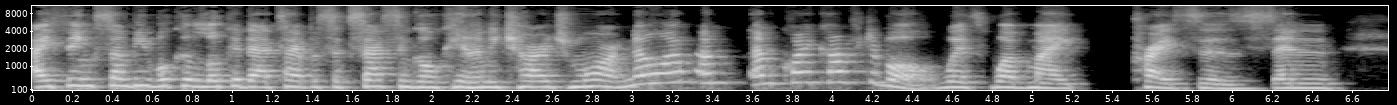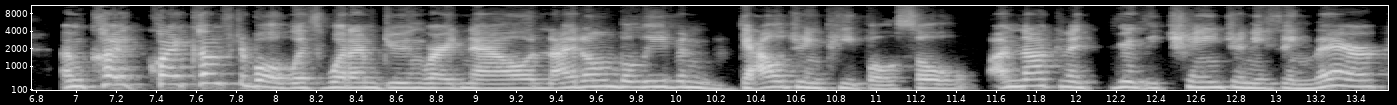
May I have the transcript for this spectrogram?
I think some people could look at that type of success and go, okay, let me charge more. No, I'm, I'm, I'm quite comfortable with what my price is and I'm quite quite comfortable with what I'm doing right now, and I don't believe in gouging people, so I'm not going to really change anything there.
